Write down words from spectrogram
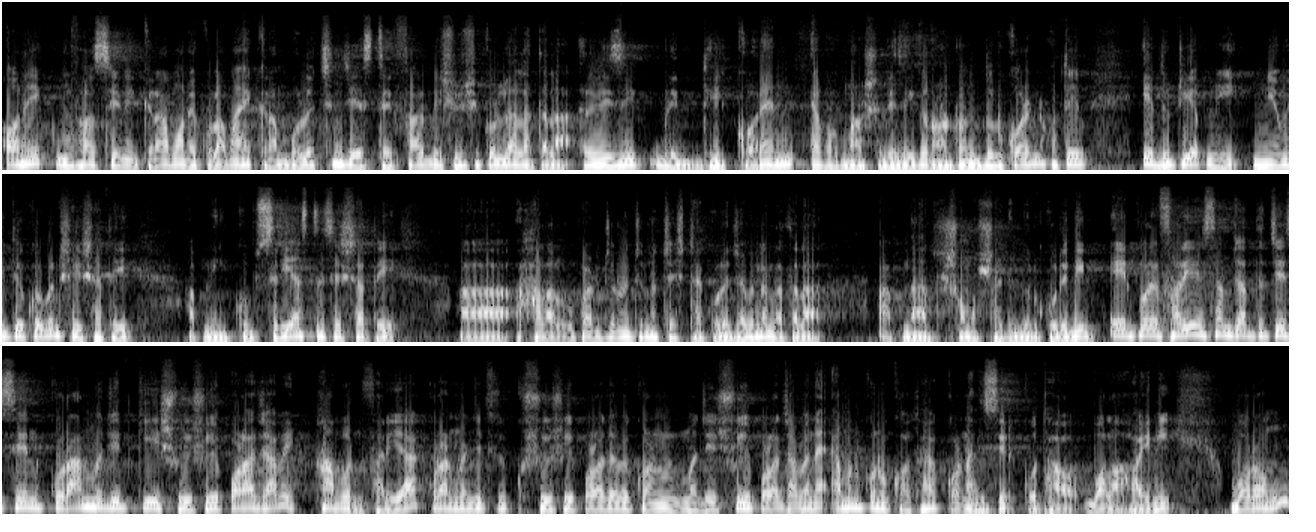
অনেক মুফাসসিরিন ইকরাম, অনেক ওলামা ইকরাম বলেছেন যে ইস্তেগফার বেশি বেশি করলে আল্লাহ তালা রিজিক বৃদ্ধি করেন এবং মানুষের রিজিকের অনটন দূর করেন। অতএব এ দুটি আপনি নিয়মিত করবেন, সেই সাথে আপনি খুব সিরিয়াসনেসের সাথে হালাল উপার্জনের জন্য চেষ্টা করে যাবেন। আল্লাহ তালা আপনার সমস্যাকে দূর করে দিন। এরপরে ফারিয়া ইসলাম জানতে চেয়েছেন, কোরআন মজিদ কি শুয়ে শুয়ে পড়া যাবে? হ্যাঁ বোন ফারিয়া, কোরআন মজিদ শুয়ে শুয়ে পড়া যাবে, কোরআন মজিদ শুয়ে পড়া যাবে না, এমন কোনো কথা কোরআন হাদিসের কোথাও বলা হয়নি। বরং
